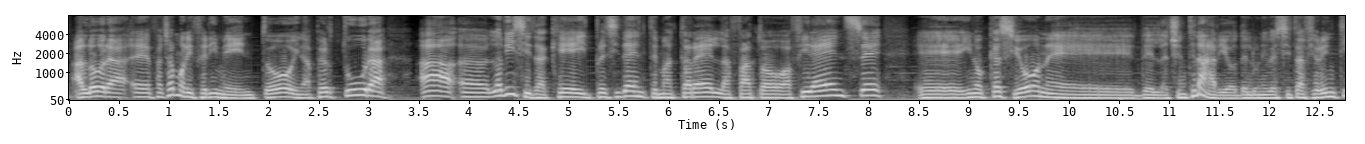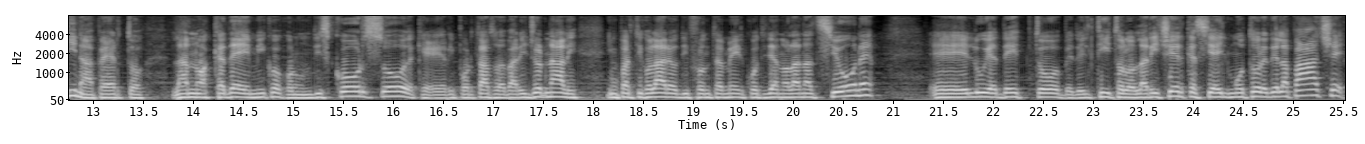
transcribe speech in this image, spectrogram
Allora, eh, facciamo riferimento in apertura alla eh, visita che il presidente Mattarella ha fatto a Firenze eh, in occasione del centenario dell'Università Fiorentina ha aperto l'anno accademico con un discorso che è riportato da vari giornali, in particolare ho di fronte a me il quotidiano La Nazione. Eh, lui ha detto, vedo il titolo, La ricerca sia il motore della pace,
